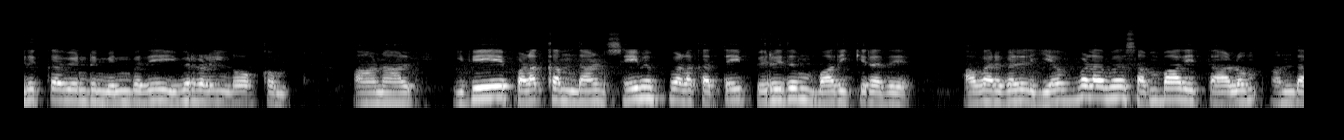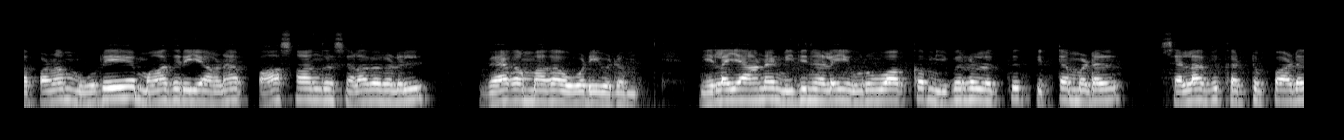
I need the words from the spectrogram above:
இருக்க வேண்டும் என்பதே இவர்களின் நோக்கம். ஆனால் இதே பழக்கம்தான் சேமிப்பு பழக்கத்தை பெரிதும் பாதிக்கிறது. அவர்கள் எவ்வளவு சம்பாதித்தாலும் அந்த பணம் ஒரே மாதிரியான பாசாங்கு செலவுகளில் வேகமாக ஓடிவிடும். நிலையான நிதிநிலை உருவாக்கம் இவர்களுக்கு திட்டமிடல் செலவு கட்டுப்பாடு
